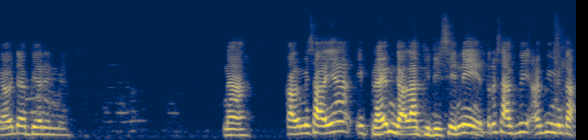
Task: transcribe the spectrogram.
nggak udah biarin. Nah, kalau misalnya Ibrahim nggak lagi di sini, terus Abi, Abi minta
